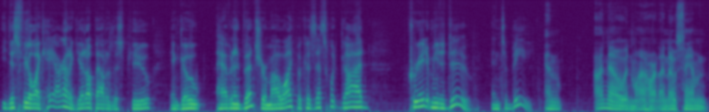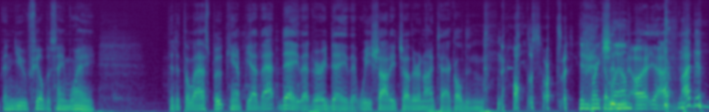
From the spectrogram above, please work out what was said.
you just feel like, hey, I gotta get up out of this pew and go have an adventure in my life because that's what God created me to do and to be. And I know in my heart, I know Sam and you feel the same way. That at the last boot camp, yeah, that day, that very day that we shot each other and I tackled and all the sorts of Didn't break a limb? Uh, yeah, I, I did.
